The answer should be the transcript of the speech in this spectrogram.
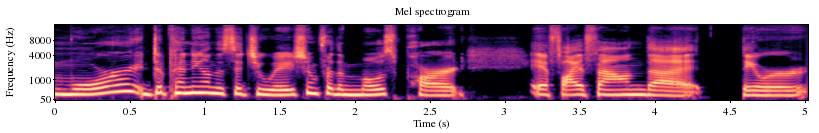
more, depending on the situation, for the most part, if I found that they were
